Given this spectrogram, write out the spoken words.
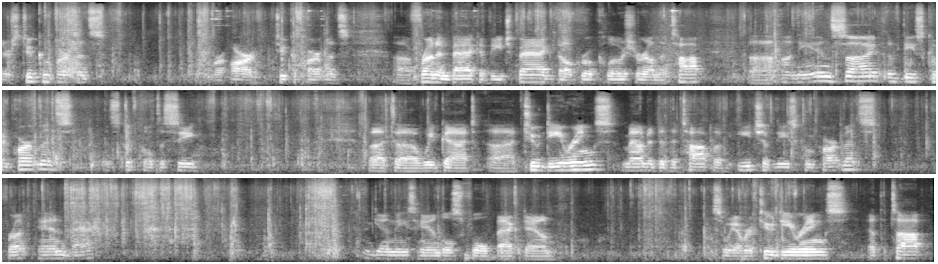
there's two compartments, or are two compartments, uh, front and back of each bag, Velcro closure on the top. Uh, on the inside of these compartments, it's difficult to see, but uh, we've got uh, two D-rings mounted to the top of each of these compartments, front and back. Again, these handles fold back down. So we have our two D-rings at the top,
